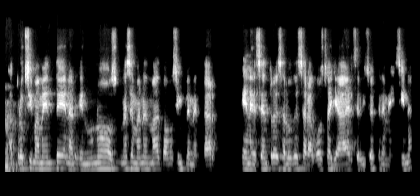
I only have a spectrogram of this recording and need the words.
Aproximadamente en, unos, unas semanas más vamos a implementar en el Centro de Salud de Zaragoza ya el servicio de telemedicina,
